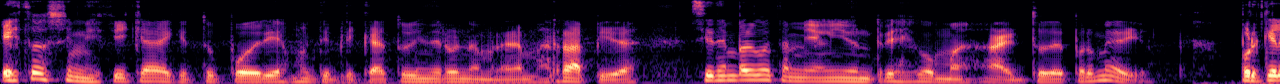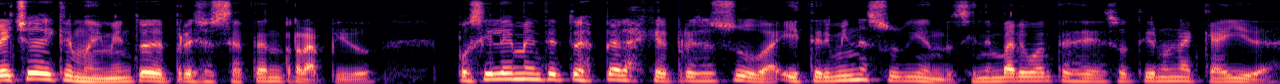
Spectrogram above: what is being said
Esto significa que tú podrías multiplicar tu dinero de una manera más rápida, sin embargo también hay un riesgo más alto de promedio. Porque el hecho de que el movimiento de precios sea tan rápido, posiblemente tú esperas que el precio suba y termine subiendo, sin embargo antes de eso tiene una caída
